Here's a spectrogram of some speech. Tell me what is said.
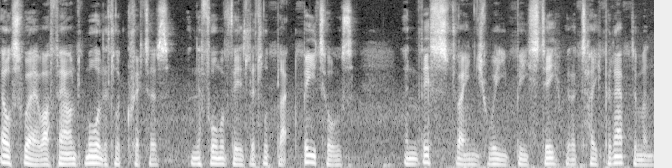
elsewhere I found more little critters in the form of these little black beetles, and this strange wee beastie with a tapered abdomen.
